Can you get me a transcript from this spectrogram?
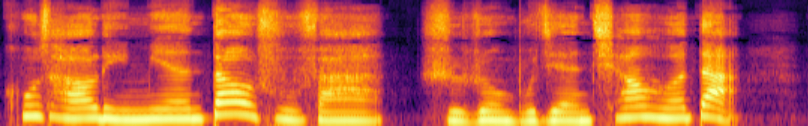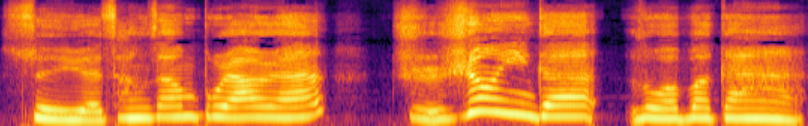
枯草里面到处翻，始终不见枪和弹。岁月沧桑不饶人，只剩一根萝卜干。”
